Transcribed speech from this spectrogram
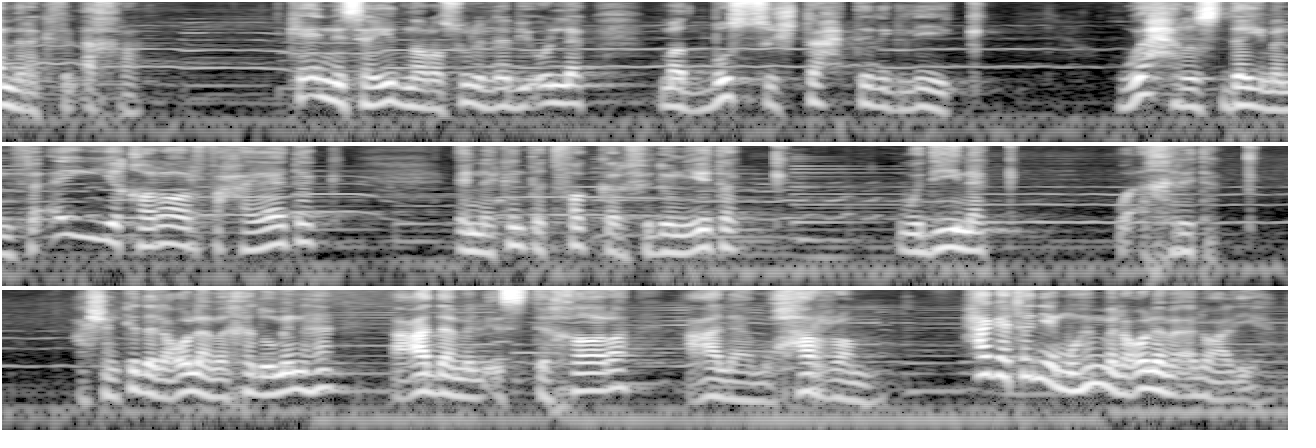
أمرك في الآخرة. كأن سيدنا رسول الله بيقول لك ما تبصش تحت رجليك. واحرص دايما في أي قرار في حياتك إنك أنت تفكر في دنيتك ودينك وآخرتك. عشان كده العلماء خدوا منها عدم الاستخارة على محرم. حاجة تانية مهمة العلماء قالوا عليها.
